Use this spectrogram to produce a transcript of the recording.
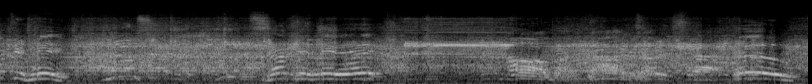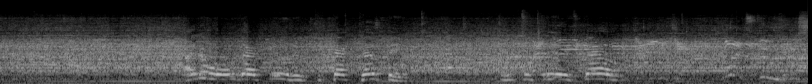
Not just me. A Not just me, eh? Oh my god, that. Dude. I know what we got to protect testing. This. Let's do this.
